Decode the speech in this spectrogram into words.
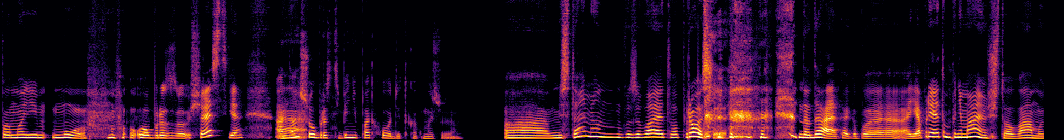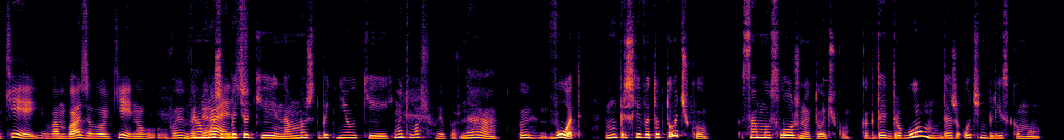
по моему образу счастья. А, а наш образ тебе не подходит, как мы живем. А, местами он вызывает вопросы. ну да, как бы. А я при этом понимаю, что вам окей, вам базово окей, ну вы выбираете. Нам может быть окей, нам может быть не окей. Ну это ваш выбор. Да. Вот. Мы пришли в эту точку, самую сложную точку, как дать другому, даже очень близкому,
